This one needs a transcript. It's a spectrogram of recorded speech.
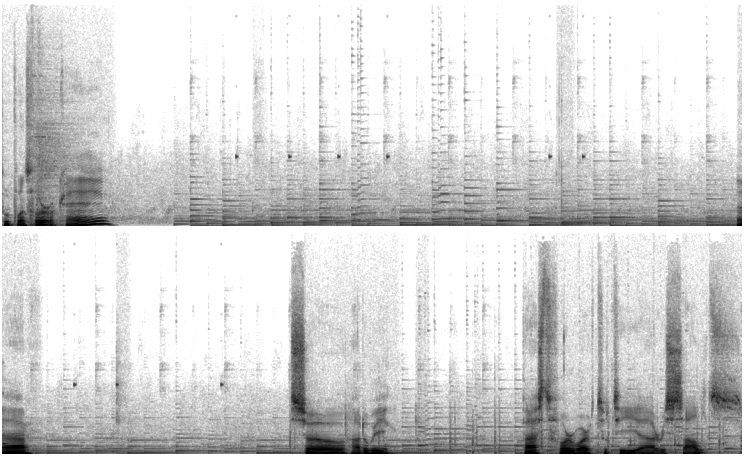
2.4, okay. To the uh, results?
